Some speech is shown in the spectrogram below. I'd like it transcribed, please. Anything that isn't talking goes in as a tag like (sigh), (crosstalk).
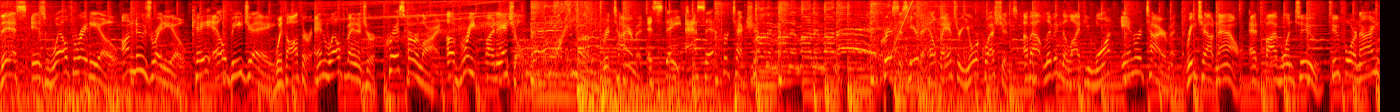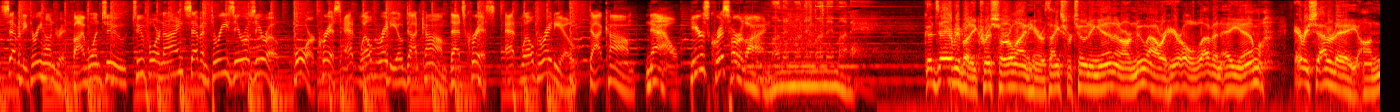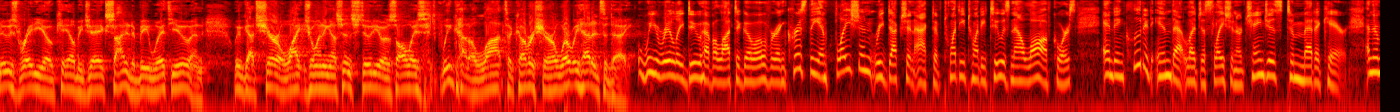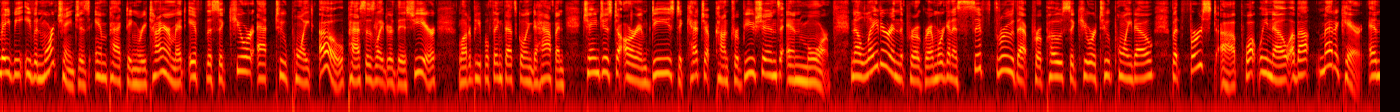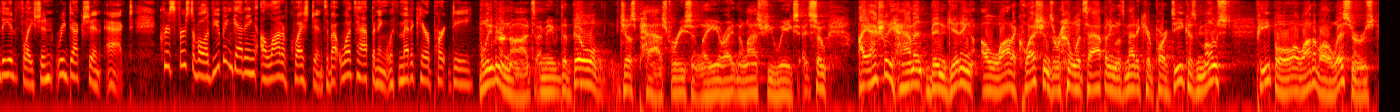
This is Wealth Radio on News Radio KLBJ with author and wealth manager Chris Heerlein of REAP Financial. Retirement, estate, asset protection. Money, money, money. Chris is here to help answer your questions about living the life you want in retirement. Reach out now at 512 249 7300, 512 249 7300, or Chris at wealthradio.com. That's Chris at wealthradio.com. Now, here's Chris Heerlein. Money, money, money, money. Good day, everybody. Chris Heerlein here. Thanks for tuning in in our new hour here, 11 a.m. Every Saturday on News Radio KLBJ. Excited to be with you. And we've got Cheryl White joining us in studio as always. We got a lot to cover, Cheryl. Where are we headed today? We really do have a lot to go over. And Chris, the Inflation Reduction Act of 2022 is now law, of course. And included in that legislation are changes to Medicare. And there may be even more changes impacting retirement if the Secure Act 2.0 passes later this year. A lot of people think that's going to happen. Changes to RMDs, to catch up contributions, and more. Now, later in the program, we're going to sift through that proposed Secure 2.0. But first up, what we know about Medicare and the Inflation Reduction Act. Chris, first of all, have you been getting a lot of questions about what's happening with Medicare Part D? Believe it or not, I mean, the bill just passed recently, right, in the last few weeks. So I actually haven't been getting a lot of questions (laughs) around what's happening with Medicare Part D because most people, a lot of our listeners,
